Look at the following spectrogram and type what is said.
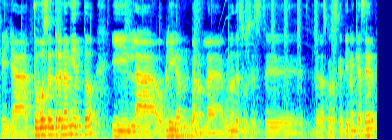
que ya tuvo su entrenamiento y la obligan, bueno, la, una de sus este, de las cosas que tiene que hacer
